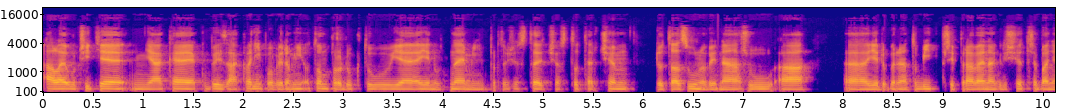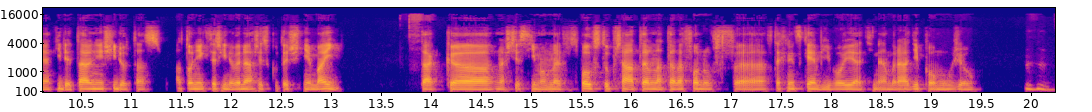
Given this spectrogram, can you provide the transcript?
ale určitě nějaké jakoby základní povědomí o tom produktu je, je nutné mít, protože jste často terčem dotazů novinářů a je dobré na to být připraven a když je třeba nějaký detailnější dotaz, a to někteří novináři skutečně mají, tak eh, naštěstí máme spoustu přátel na telefonu v, eh, v technickém vývoji a ti nám rádi pomůžou. Mhm.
